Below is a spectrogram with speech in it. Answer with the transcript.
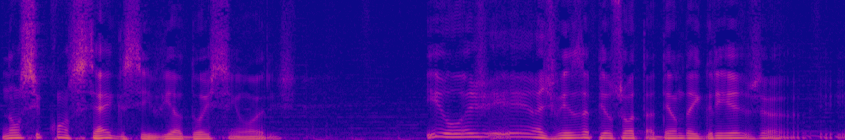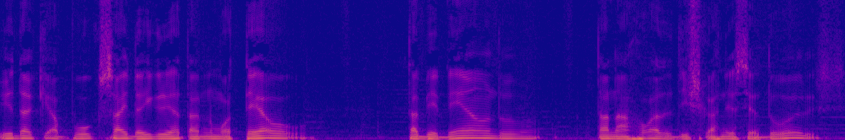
Não se consegue servir a dois senhores. E hoje, às vezes, a pessoa está dentro da igreja e daqui a pouco sai da igreja, está no motel, está bebendo, está na roda de escarnecedores.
